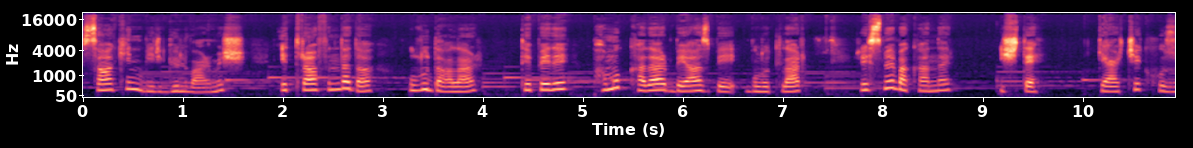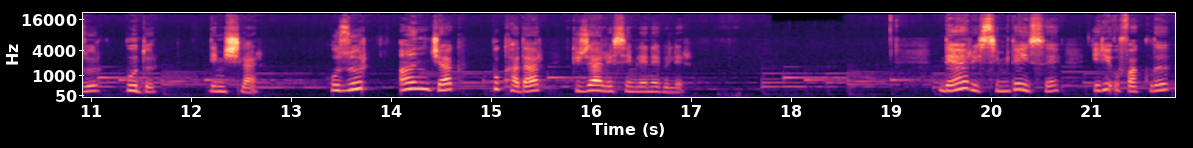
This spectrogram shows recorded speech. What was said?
sakin bir gül varmış, etrafında da ulu dağlar, tepede pamuk kadar beyaz bir bulutlar. Resme bakanlar işte gerçek huzur budur demişler. Huzur ancak bu kadar güzel resimlenebilir. Diğer resimde ise iri ufaklı,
